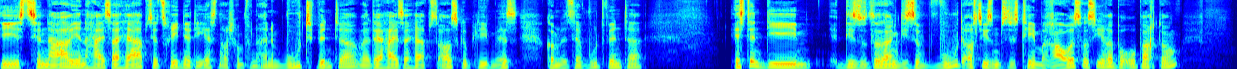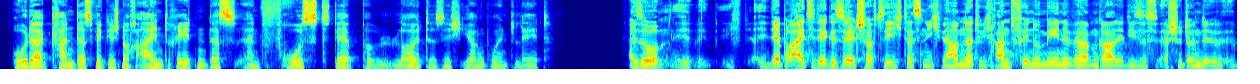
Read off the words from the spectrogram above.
Die Szenarien heißer Herbst, jetzt reden ja die ersten auch schon von einem Wutwinter, weil der heiße Herbst ausgeblieben ist, kommt jetzt der Wutwinter. Ist denn die, die sozusagen diese Wut aus diesem System raus, aus Ihrer Beobachtung? Oder kann das wirklich noch eintreten, dass ein Frust der Leute sich irgendwo entlädt? Also in der Breite der Gesellschaft sehe ich das nicht. Wir haben natürlich Randphänomene. Wir haben gerade dieses erschütternde,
